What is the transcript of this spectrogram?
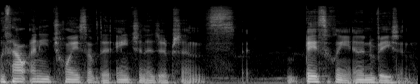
without any choice of the ancient Egyptians. Basically, an invasion.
